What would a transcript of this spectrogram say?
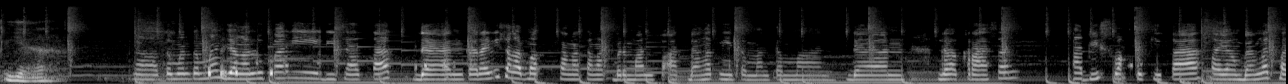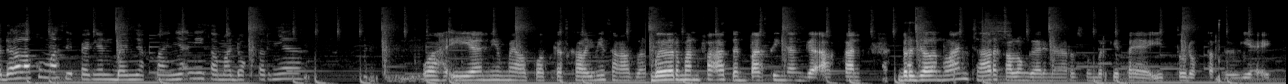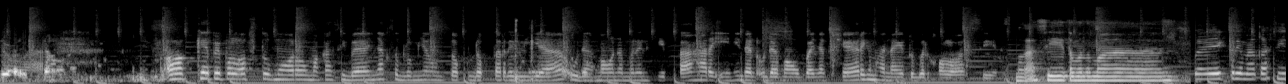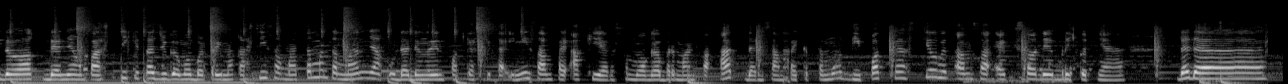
Iya. Nah teman-teman jangan lupa nih dicatat dan karena ini sangat sangat sangat bermanfaat banget nih teman-teman dan nggak kerasan habis waktu kita sayang banget padahal aku masih pengen banyak tanya nih sama dokternya. Wah iya nih Mel, podcast kali ini sangat bermanfaat dan pastinya nggak akan berjalan lancar kalau nggak ada narasumber kita yaitu Dokter Delia Ejala. Oke, people of tomorrow, makasih banyak sebelumnya untuk Dokter Delia udah mau nemenin kita hari ini dan udah mau banyak sharing mengenai tuberkulosis. Terima kasih teman-teman. Baik, terima kasih dok. Dan yang pasti kita juga mau berterima kasih sama teman-teman yang udah dengerin podcast kita ini sampai akhir. Semoga bermanfaat dan sampai ketemu di podcast Chill with Amsa episode berikutnya. Dadah!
